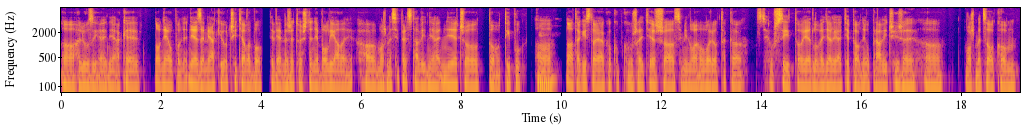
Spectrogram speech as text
uh, hľuzy, hej, nejaké no nie úplne, nie zemiaky určite, lebo vieme, že to ešte neboli, ale uh, môžeme si predstaviť nie, niečo toho typu. Uh, No a takisto aj ako Kupko už aj tiež si minule hovoril, tak ste už si to jedlo vedeli aj tepelne upraviť, čiže môžeme celkom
